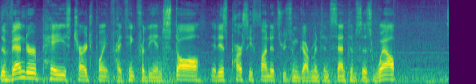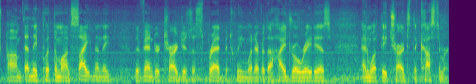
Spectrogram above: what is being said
The vendor pays ChargePoint, I think, for the install. It is partially funded through some government incentives as well. Um, then they put them on site, and then they, the vendor charges a spread between whatever the hydro rate is and what they charge the customer.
